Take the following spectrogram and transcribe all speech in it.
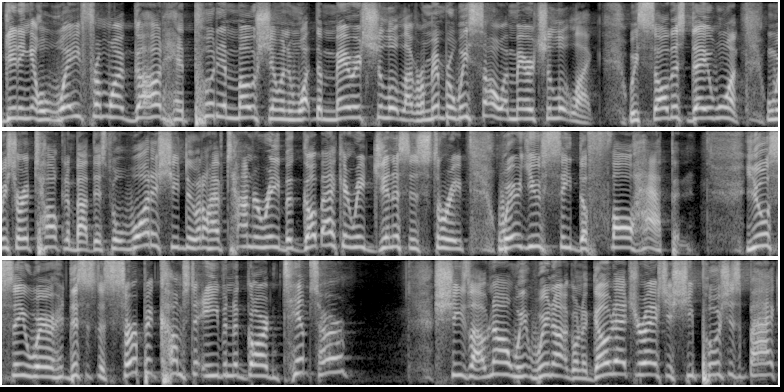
getting away from what God had put in motion and what the marriage should look like. Remember, we saw what marriage should look like. We saw this day one when we started talking about this. Well, what does she do? I don't have time to read, but go back and read Genesis 3, where you see the fall happen. You'll see where this is the serpent comes to Eve in the garden, tempts her She's like, no, we, we're not going to go that direction. She pushes back,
